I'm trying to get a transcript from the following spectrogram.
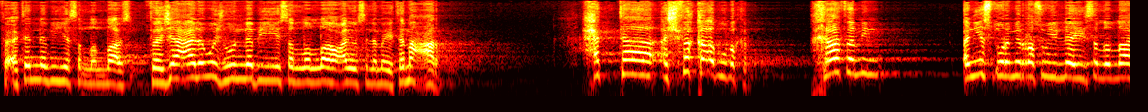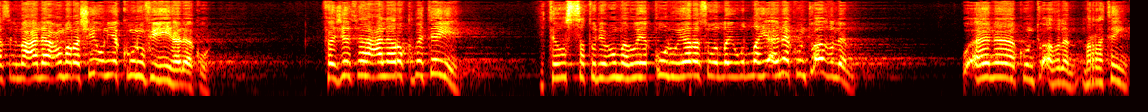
فأتى النبي صلى الله عليه وسلم فجعل وجه النبي صلى الله عليه وسلم يتمعر. حتى أشفق أبو بكر. خاف من أن يصدر من رسول الله صلى الله عليه وسلم على عمر شيء يكون فيه هلاكه. فجثى على ركبتيه. يتوسط لعمر ويقول يا رسول الله والله أنا كنت أظلم. وأنا كنت أظلم مرتين.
